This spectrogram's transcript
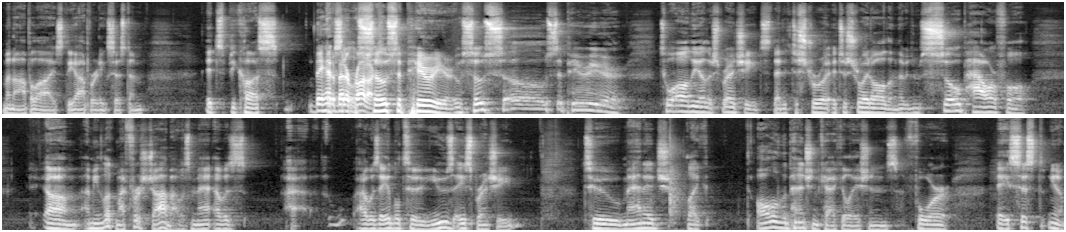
monopolized the operating system. It's because They had a better Excel product. So superior. It was so so superior to all the other spreadsheets that it destroyed. It destroyed all of them. It was so powerful. Um, I mean, look, my first job, I was ma- I was I, I was able to use a spreadsheet to manage like all of the pension calculations for a system, you know,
